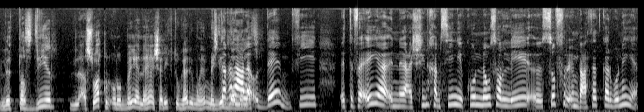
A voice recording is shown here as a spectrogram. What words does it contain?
للتصدير للأسواق الأوروبية اللي هي شريك تجاري مهم جدا نشتغل على لمصر. قدام. في اتفاقية إن 2050 يكون نوصل لصفر انبعاثات كربونية.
